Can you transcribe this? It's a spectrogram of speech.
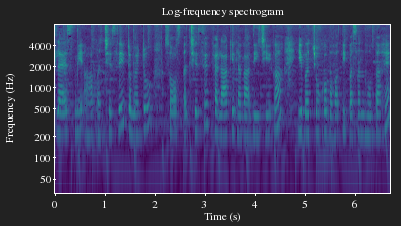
स्लाइस में आप अच्छे से टोमेटो सॉस अच्छे से फैला के लगा दीजिएगा। ये बच्चों को बहुत ही पसंद होता है।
